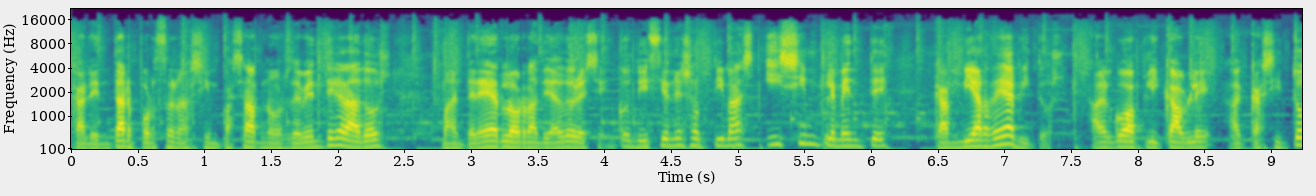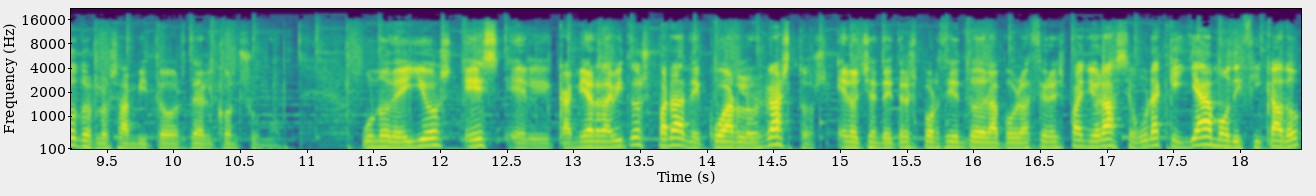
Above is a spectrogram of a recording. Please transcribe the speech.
calentar por zonas sin pasarnos de 20 grados, mantener los radiadores en condiciones óptimas y simplemente cambiar de hábitos, algo aplicable a casi todos los ámbitos del consumo. Uno de ellos es el cambiar de hábitos para adecuar los gastos. El 83% de la población española asegura que ya ha modificado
